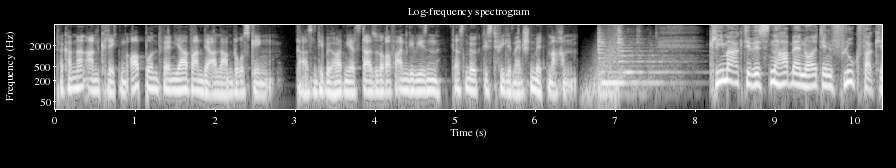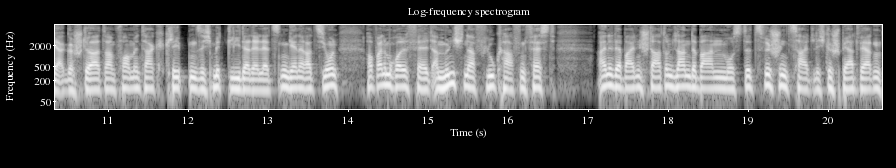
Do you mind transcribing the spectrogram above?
Da kann man anklicken, ob und wenn ja, wann der Alarm losging. Da sind die Behörden jetzt also darauf angewiesen, dass möglichst viele Menschen mitmachen. Klimaaktivisten haben erneut den Flugverkehr gestört. Am Vormittag klebten sich Mitglieder der letzten Generation auf einem Rollfeld am Münchner Flughafen fest. Eine der beiden Start- und Landebahnen musste zwischenzeitlich gesperrt werden.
